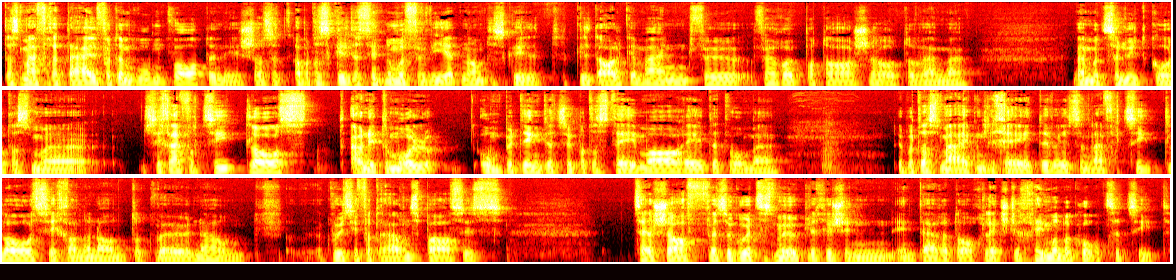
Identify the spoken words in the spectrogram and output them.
dass man einfach ein Teil von dem Raum geworden ist. Also, aber das gilt jetzt nicht nur für Vietnam, das gilt, gilt allgemein für, für Reportagen oder wenn man, wenn man zu Leuten geht, dass man sich einfach zeitlos, auch nicht einmal unbedingt jetzt über das Thema redet, wo man, über das man eigentlich reden will, sondern einfach zeitlos sich aneinander gewöhnen und eine gewisse Vertrauensbasis zu erschaffen, so gut es möglich ist in, in dieser doch letztlich immer noch kurzen Zeit.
